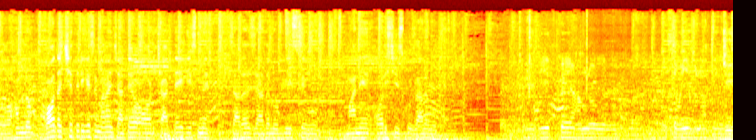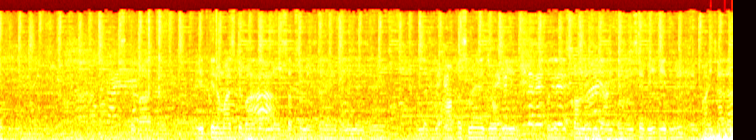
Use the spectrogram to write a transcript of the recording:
तो हम लोग बहुत अच्छे तरीके से मनाना चाहते हैं और चाहते हैं कि इसमें ज़्यादा से ज़्यादा लोग भी इससे वो माने और इस चीज़ को ज़्यादा वो करें। ईद पे हम लोग सेवैयाँ बनाते हैं। जी। उसके बाद ईद की नमाज़ के बाद हम लोग सबसे मिलते हैं गले मिलते हैं। मतलब आपस में जो भी मतलब जिसको हम नहीं भी जानते हैं उनसे भी ईद में भाईचारा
